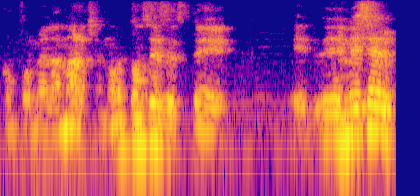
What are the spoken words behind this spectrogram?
conforme a la marcha, ¿no? Entonces, este, eh, en ese,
